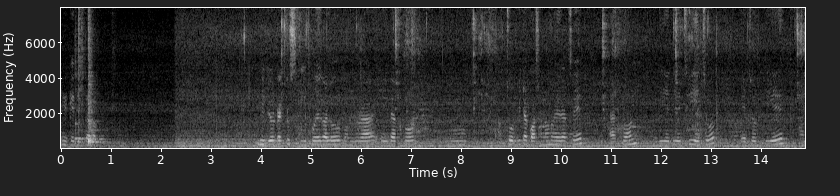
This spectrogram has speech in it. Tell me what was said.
ঢেকে দিতে হবে। ভিডিওটা একটু স্কিপ হয়ে গেল বন্ধুরা। এই দেখো চর্বিটা কষানো হয়ে গেছে। এখন দিয়ে দিয়েছি এঁচড়। এঁচড় দিয়ে আর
